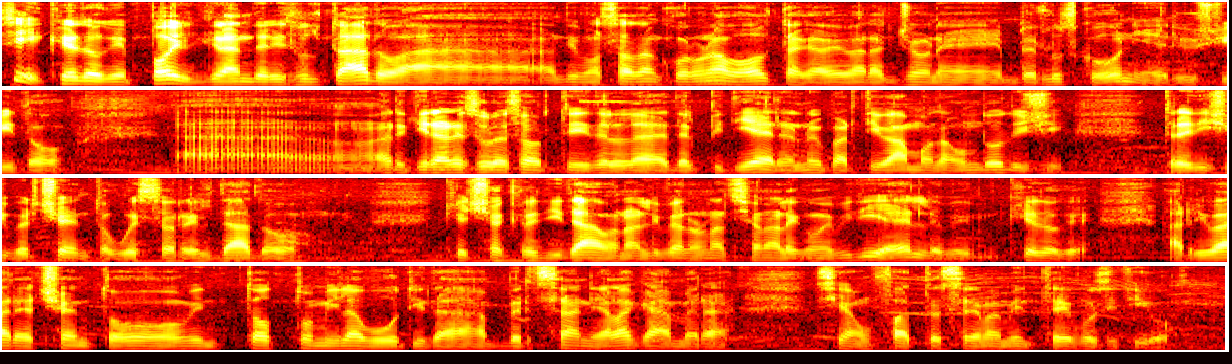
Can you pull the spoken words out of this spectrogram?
Sì, credo che poi il grande risultato ha dimostrato ancora una volta che aveva ragione Berlusconi, è riuscito a ritirare sulle sorti del, del PDL, noi partivamo da un 12-13%, questo era il dato che ci accreditavano a livello nazionale come PDL, credo che arrivare a 128 mila voti da Bersani alla Camera sia un fatto estremamente positivo.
